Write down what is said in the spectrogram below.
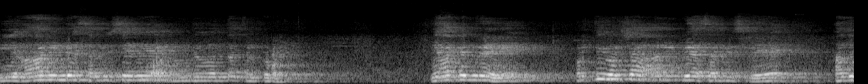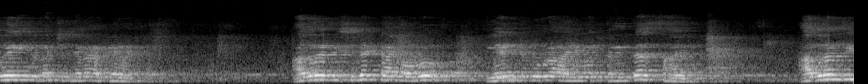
ಈ ಆಲ್ ಇಂಡಿಯಾ ಸರ್ವಿಸೇನೆ ಒಂದು ಅಂತ ತಿಳ್ಕೊಬೇಕು. ಯಾಕಂದರೆ, ಪ್ರತಿ ವರ್ಷ ಆಲ್ ಇಂಡಿಯಾ ಸರ್ವಿಸ್ಗೆ ಹದಿನೈದು ಲಕ್ಷ ಜನ ಅಪೇರ್ ಆಗ್ತಾರೆ. ಅದರಲ್ಲಿ ಸಿಲೆಕ್ಟ್ ಆಗೋರು ಎಂಟು ನೂರ ಐವತ್ತರಿಂದ ಸಾವಿರ. ಅದರಲ್ಲಿ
